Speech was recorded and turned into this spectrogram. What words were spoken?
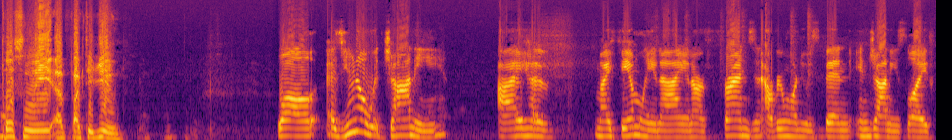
personally affected you? Well, as you know, with Johnny, I have my family and I and our friends and everyone who's been in Johnny's life.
